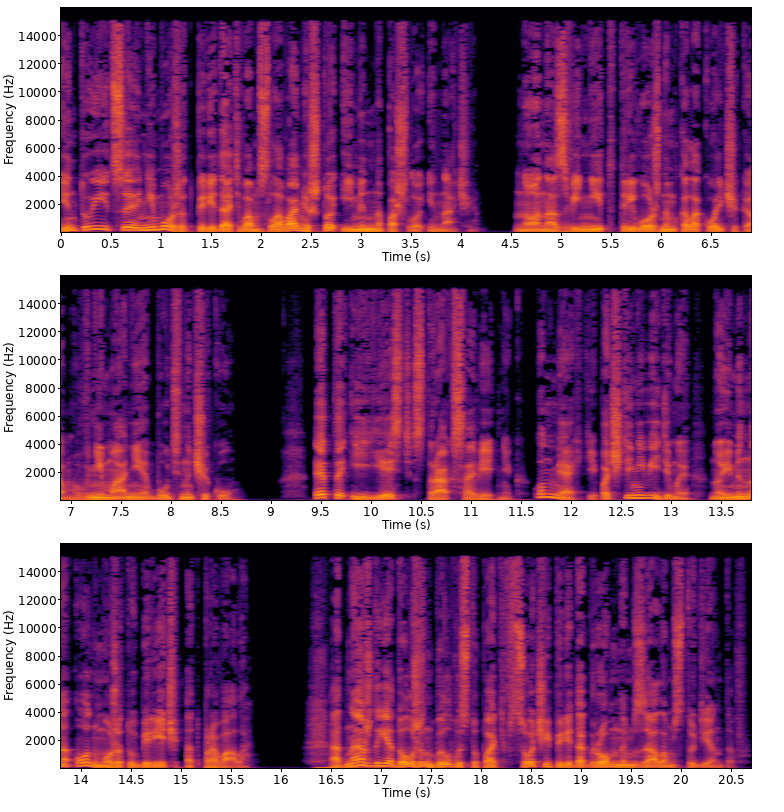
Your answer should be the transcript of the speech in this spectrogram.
Интуиция не может передать вам словами, что именно пошло иначе. Но она звенит тревожным колокольчиком. Внимание, будь начеку. Это и есть страх-советник. Он мягкий, почти невидимый, но именно он может уберечь от провала. Однажды я должен был выступать в Сочи перед огромным залом студентов.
